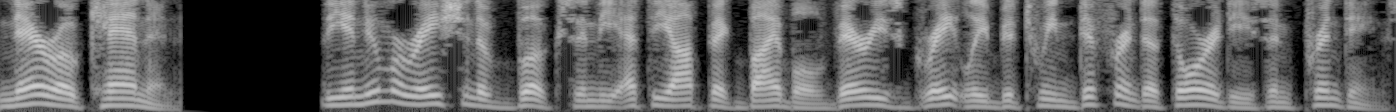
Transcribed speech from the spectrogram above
narrow canon. The enumeration of books in the Ethiopic Bible varies greatly between different authorities and printings.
